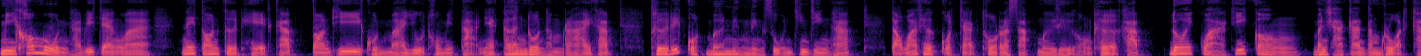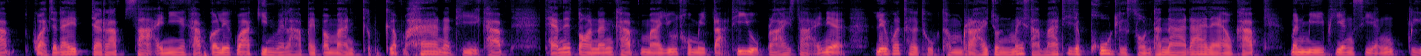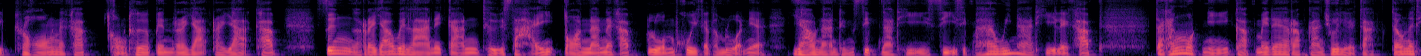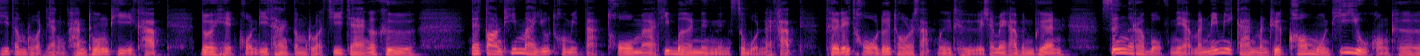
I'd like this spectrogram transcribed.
มีข้อมูลครับที่แจ้งว่าในตอนเกิดเหตุครับตอนที่คุณมายุโทมิตะเนี่ยกำลังโดนทำร้ายครับเธอได้กดเบอร์ 110 จริง ๆ ครับ แต่ว่าเธอกดจากโทรศัพท์มือถือของเธอครับ โดยกว่าที่กองบัญชาการตำรวจครับ กว่าจะได้จะรับสายนี้ครับก็เรียกว่ากินเวลาไปประมาณเกือบเกือบห้านาทีครับแถมในตอนนั้นครับมายุโทมิตะที่อยู่ปลายสายเนี่ยเรียกว่าเธอถูกทำร้ายจนไม่สามารถที่จะพูดหรือสนทนาได้แล้วครับ มันมีเพียงเสียงกรีดร้องนะครับของเธอเป็นระยะระยะครับ ซึ่งระยะเวลาในการถือสายตอนนั้นนะครับรวมคุยกับตำรวจเนี่ยยาวนานถึง 10 นาที 45 วินาทีเลยครับ แต่ทั้งหมดนี้กลับไม่ได้รับการช่วยเหลือจากเจ้าหน้าที่ตำรวจอย่างทันท่วงทีครับ โดยเหตุผลที่ทางตำรวจชี้แจงก็คือ ในตอนที่มายุโทมิตะโทรมาที่เบอร์ 110 นะครับ เธอได้โทรด้วยโทรศัพท์มือถือใช่ไหมครับเพื่อนๆ ซึ่งระบบเนี่ยมันไม่มีการบันทึกข้อมูลที่อยู่ของเธอ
